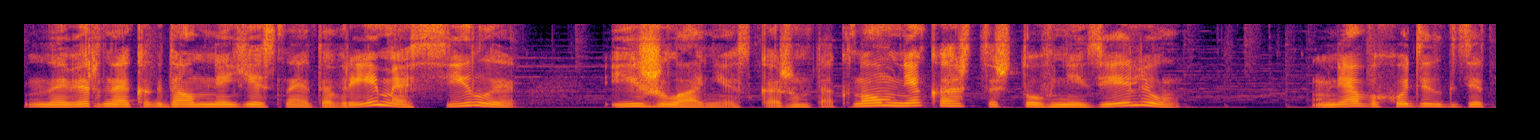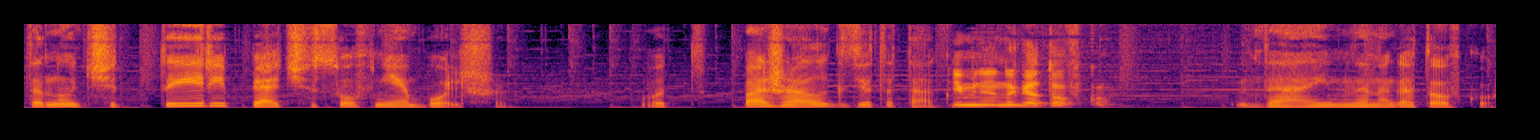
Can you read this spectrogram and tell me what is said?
Наверное, когда у меня есть на это время, силы и желание, скажем так. Но мне кажется, что в неделю у меня выходит где-то, ну, 4-5 часов, не больше. Вот, пожалуй, где-то так. Именно на готовку? Да, именно на готовку.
